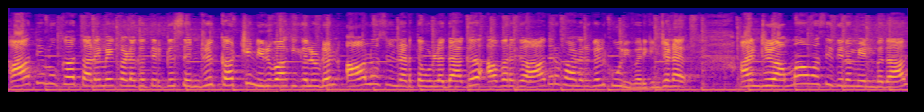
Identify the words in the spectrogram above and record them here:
அதிமுக தலைமை கழகத்திற்கு சென்று கட்சி நிர்வாகிகளுடன் ஆலோசனை நடத்த உள்ளதாக அவரது ஆதரவாளர்கள் கூறி வருகின்றனர். அன்று அமாவாசை தினம் என்பதால்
